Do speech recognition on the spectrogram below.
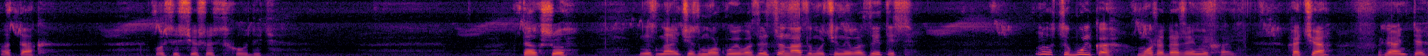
Отак. Ось іще щось сходить. Так що не знаю, чи з морквою возитися на зиму, чи не возитись. Ну, цибулька може навіть і нехай. Хоча, гляньте,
